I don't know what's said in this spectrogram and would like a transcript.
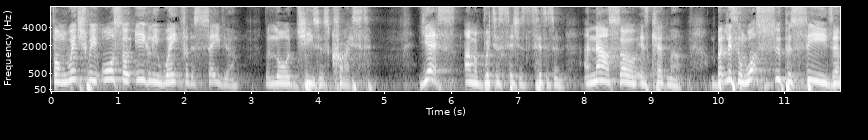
From which we also eagerly wait for the Savior, the Lord Jesus Christ. Yes, I'm a British citizen, and now so is Kedma. But listen, what supersedes uh,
